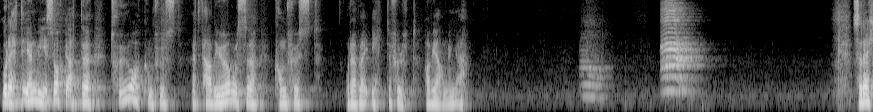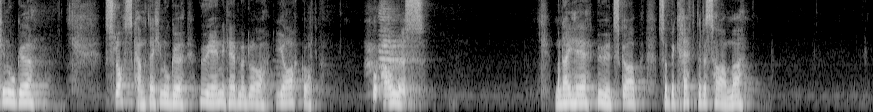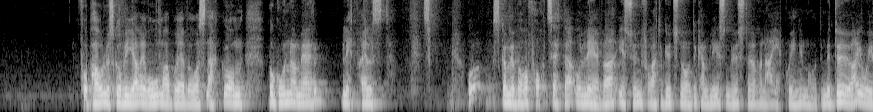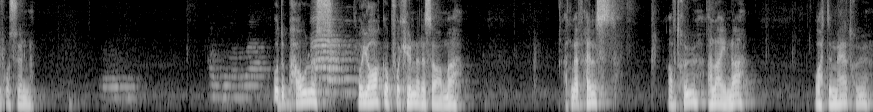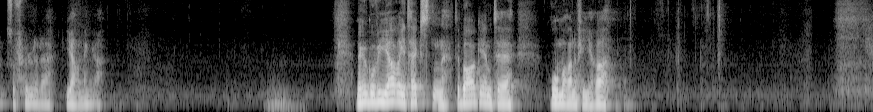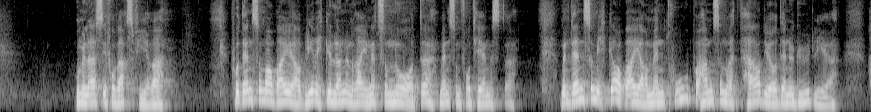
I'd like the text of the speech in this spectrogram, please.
Og dette igjen viser oss at uh, trua kom først, rettferdiggjørelse kom først, og det ble etterfulgt av gjerninger. Så det er ikke noe slåsskamp, det er ikke noe uenighet mellom Jakob og Paulus. Men de har budskap som bekrefter det samme. For Paulus går videre i romerbrevet og snakker om på grunn av vi er blitt frelst. Skal vi bare fortsette å leve i synd for at Guds nåde kan bli så mye større? Nei, på ingen måte. Vi døde jo ifra synd. Både Paulus og Jakob forkynner det samme. At vi er frelst av tro alene, og at med tro så følger det gjerninger. Vi kan gå videre i teksten, tilbake igjen til Romerne 4. Og vi leser fra vers 4. For den som arbeider, blir ikke lønnen regnet som nåde, men som fortjeneste. Men den som ikke arbeider, men tror på ham som rettferdiggjør den ugudelige,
